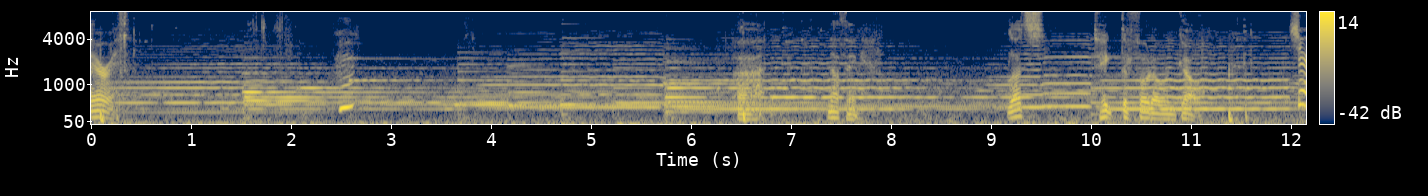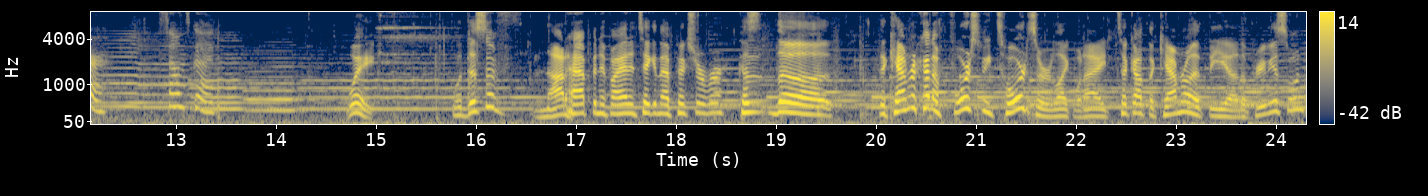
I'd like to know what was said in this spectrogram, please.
Aerith. Uh, nothing. Let's take the photo and go. Sure, sounds good. Wait, would this have not happened if I hadn't taken that picture of her? Because the the camera kind of forced me towards her, like when I took out the camera at the uh, the previous one.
